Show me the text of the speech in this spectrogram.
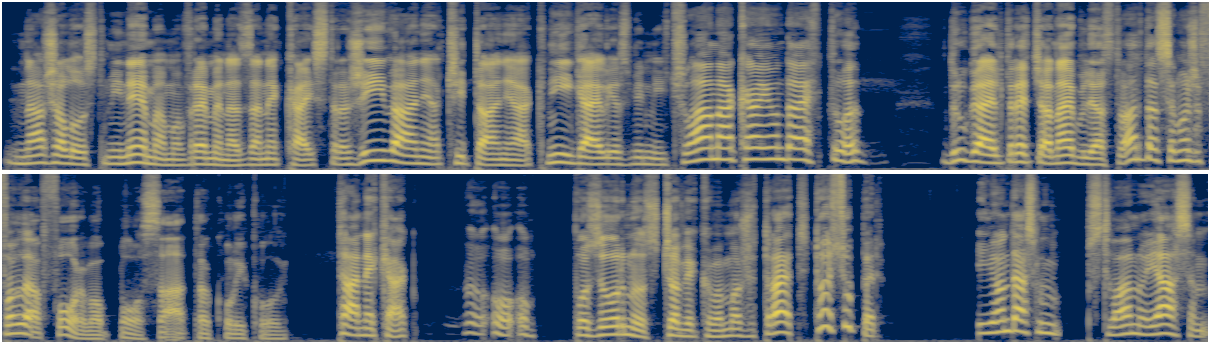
Nažalost, mi nemamo vremena za neka istraživanja, čitanja knjiga ili ozbiljnih članaka i onda je to druga ili treća najbolja stvar da se može pogledati Da, forma pola sata, koliko... ta neka o, o, pozornost čovjekova može trajati, to je super. I onda smo, stvarno, ja sam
